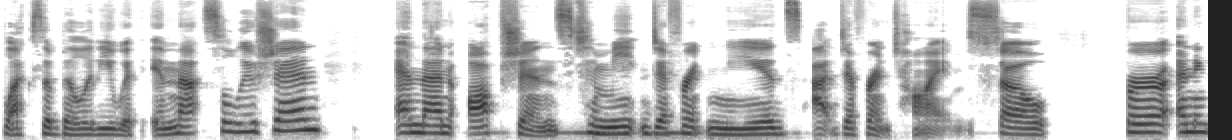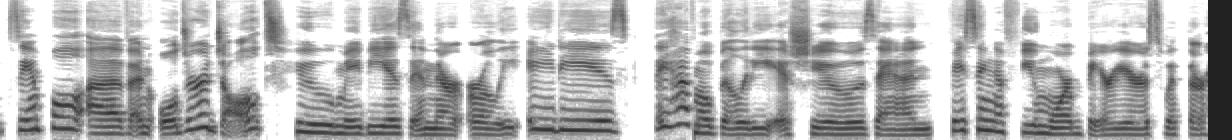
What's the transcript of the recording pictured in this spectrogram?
flexibility within that solution and then options to meet different needs at different times. So, for an example of an older adult who maybe is in their early 80s, they have mobility issues and facing a few more barriers with their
